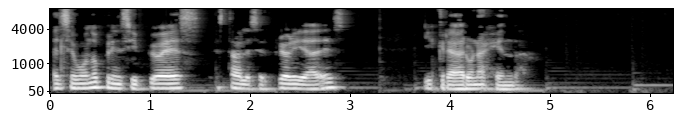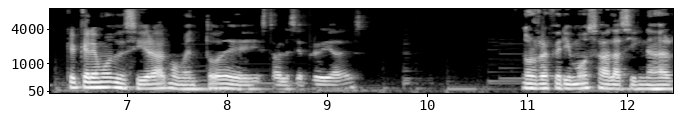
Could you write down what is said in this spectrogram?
El segundo principio es establecer prioridades y crear una agenda. ¿Qué queremos decir al momento de establecer prioridades? Nos referimos al asignar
